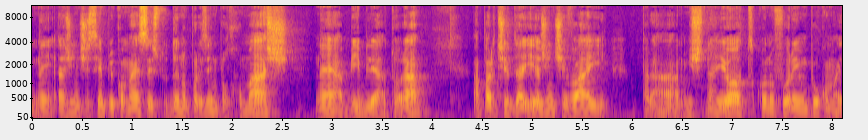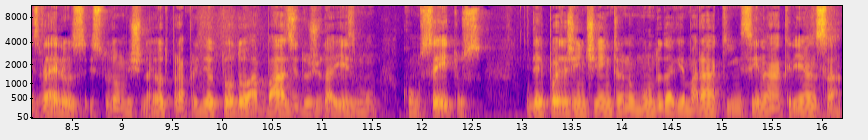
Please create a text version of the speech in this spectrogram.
né, a gente sempre começa estudando, por exemplo, Humash, né, a Bíblia, a Torá. A partir daí a gente vai para Mishnayot, quando forem um pouco mais velhos, estudam Mishnayot para aprender toda a base do judaísmo, conceitos. E depois a gente entra no mundo da Gemara, que ensina a criança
